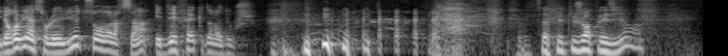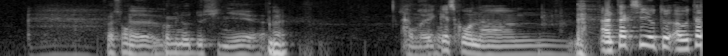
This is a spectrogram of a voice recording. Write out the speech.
il revient sur les lieux de son larcin et défèque dans la douche. Ça fait toujours plaisir. De toute façon, Euh, comme une autre de signer. euh, Ouais. Après, qu'est-ce qu'on a hum, Un taxi auto- aux États-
